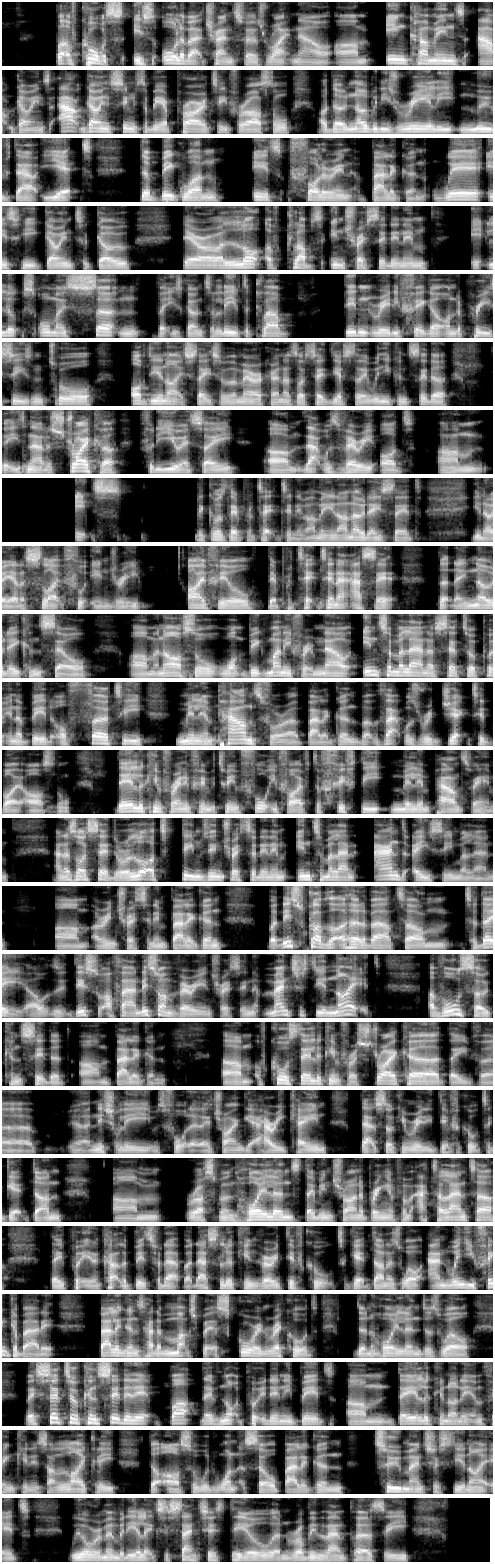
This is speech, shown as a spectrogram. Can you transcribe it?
but of course, it's all about transfers right now. Um, incomings, outgoings. Outgoings seems to be a priority for Arsenal, although nobody's really moved out yet. The big one is following Balogun. Where is he going to go? There are a lot of clubs interested in him. It looks almost certain that he's going to leave the club. Didn't really figure on the preseason tour of the United States of America. And as I said yesterday, when you consider that he's now the striker for the USA, um, that was very odd. Um, it's because they're protecting him. I mean, I know they said, you know, he had a slight foot injury I feel they're protecting an asset that they know they can sell. Um, and Arsenal want big money for him. Now, Inter Milan have said to have put in a bid of 30 million pounds for a Balogun, but that was rejected by Arsenal. They're looking for anything between 45 to 50 million pounds for him. And as I said, there are a lot of teams interested in him. Inter Milan and AC Milan um, are interested in Balogun. But this club that I heard about um, today, I, this I found this one very interesting. Manchester United have also considered um, Balogun. Um, of course, they're looking for a striker. They've uh, you know, initially it was thought that they try and get Harry Kane. That's looking really difficult to get done. Um, Rasmus Højlund, they've been trying to bring him from Atalanta. They put in a couple of bids for that, but that's looking very difficult to get done as well. And when you think about it, Balogun's had a much better scoring record than Højlund as well. They said to have considered it, but they've not put in any bids. Um, they're looking on it and thinking it's unlikely that Arsenal would want to sell Balogun to Manchester United. We all remember the Alexis Sanchez deal and Robin Van Persie.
